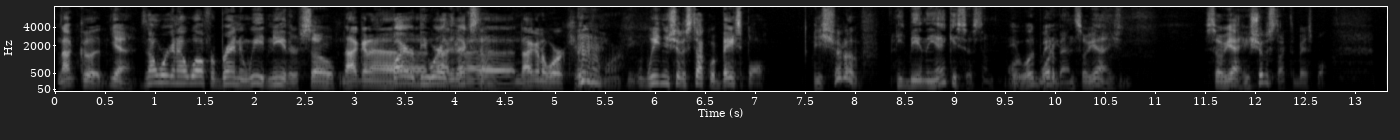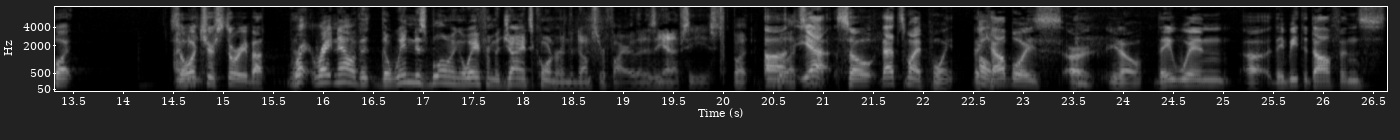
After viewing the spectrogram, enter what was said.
Not good. Yeah, it's not working out well for Brandon Weeden either. So Not gonna buyer beware the next gonna- time. Not gonna work here anymore. Weeden should have stuck with baseball. He should have. he'd be in the Yankee system. He Or would would be. have been. So yeah, he should, so yeah, he should have stuck to baseball. But So I mean- what's your story about? The, right right now, the the wind is blowing away from the Giants' corner in the dumpster fire that is the NFC East. But Uh, well, yeah, so that's my point. The Oh. Cowboys are, you know, they win. Uh, they beat the Dolphins.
